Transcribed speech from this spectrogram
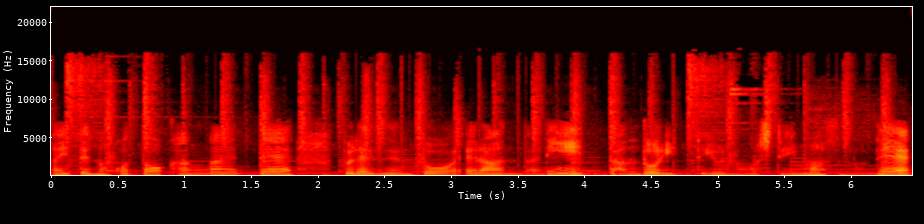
相手のことを考えてプレゼントを選んだり段取りっていうのをしていますので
